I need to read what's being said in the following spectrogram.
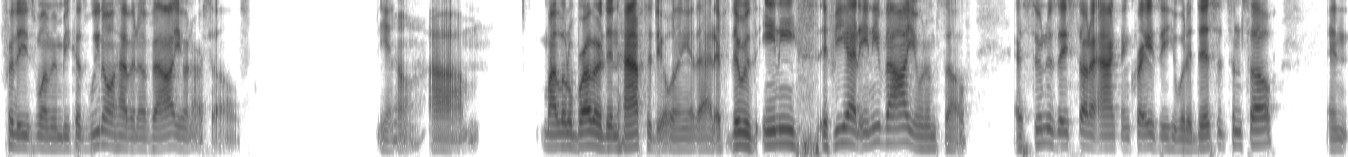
for these women because we don't have enough value in ourselves. You know, um, my little brother didn't have to deal with any of that. If there was any, if he had any value in himself, as soon as they started acting crazy, he would have distanced himself. And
